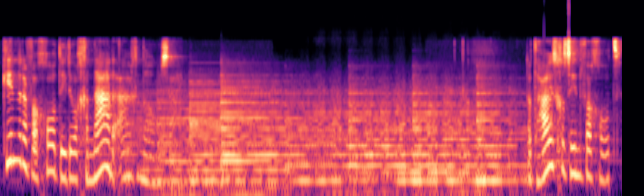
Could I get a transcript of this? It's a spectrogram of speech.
kinderen van God die door genade aangenomen zijn. Dat huisgezin van God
